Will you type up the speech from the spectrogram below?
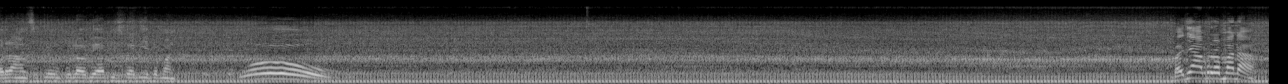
Orang situ pulau dia habis lagi teman. Wow. Banyak berapa mana?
